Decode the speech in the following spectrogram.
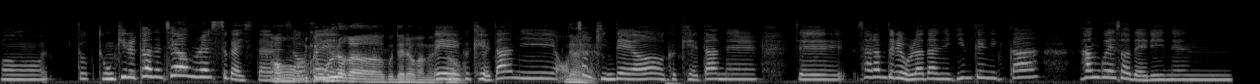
어, 또 동키를 타는 체험을 할 수가 있어요. 어, 그래서 어, 이렇게 네. 올라가고 내려가면서. 네, 그 계단이 엄청 네. 긴데요. 그 계단을 이제 사람들이 올라다니기 힘드니까 항구에서 내리는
